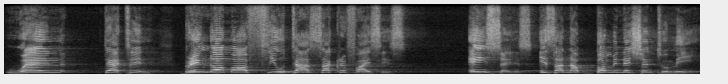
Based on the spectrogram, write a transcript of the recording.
When 13, bring no more futile sacrifices. Incense is an abomination to me.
